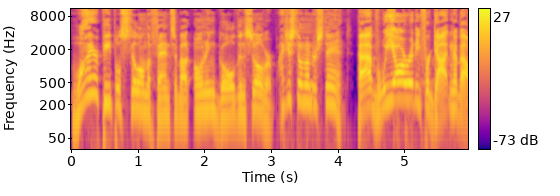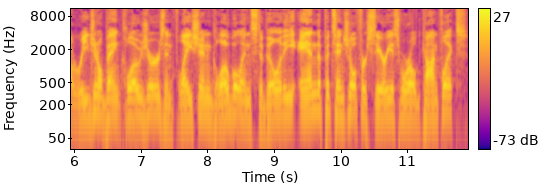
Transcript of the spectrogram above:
Why are people still on the fence about owning gold and silver? I just don't understand. Have we already forgotten about regional bank closures, inflation, global instability, and the potential for serious world conflicts?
